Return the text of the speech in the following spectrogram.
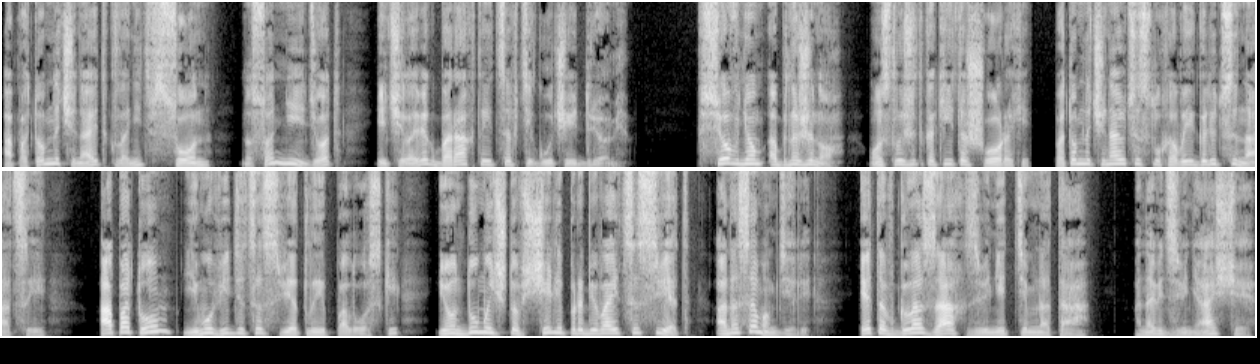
а потом начинает клонить в сон, но сон не идет, и человек барахтается в тягучей дреме. Все в нем обнажено, он слышит какие-то шорохи, потом начинаются слуховые галлюцинации, а потом ему видятся светлые полоски, и он думает, что в щели пробивается свет, а на самом деле это в глазах звенит темнота. Она ведь звенящая,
